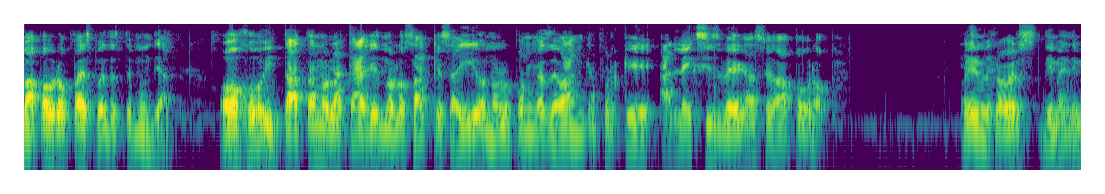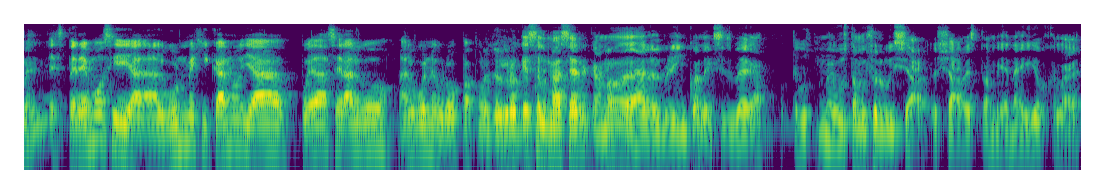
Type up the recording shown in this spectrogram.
va para Europa después de este mundial. Ojo, y Tata, no la cagues, no lo saques ahí o no lo pongas de banca porque Alexis Vega se va para Europa. Oye, mi Flowers, dime, dime, dime. Esperemos si algún mexicano ya pueda hacer algo, algo en Europa. Porque Pues yo creo que es el más cerca, ¿no? De dar el brinco a Alexis Vega. Te me gusta mucho Luis Chá- Chávez también ahí. Ojalá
